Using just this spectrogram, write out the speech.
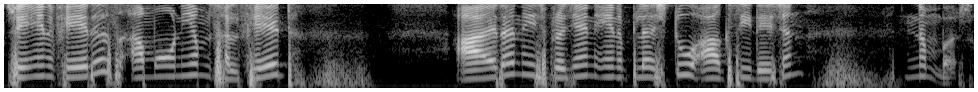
So in ferrous ammonium sulfate iron is present in plus 2 oxidation numbers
